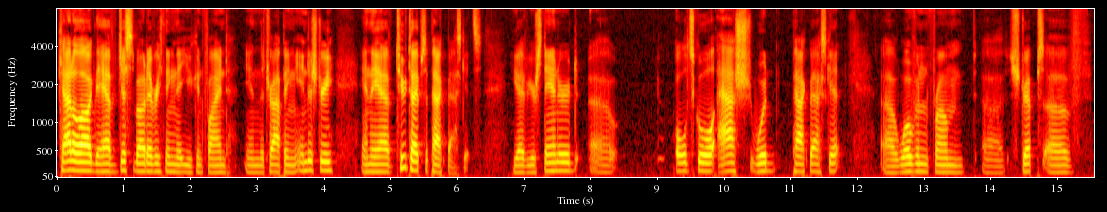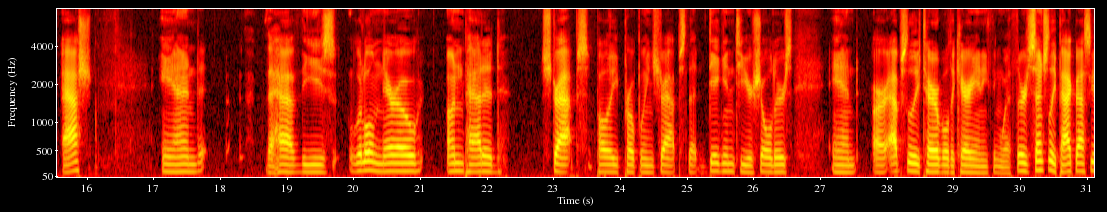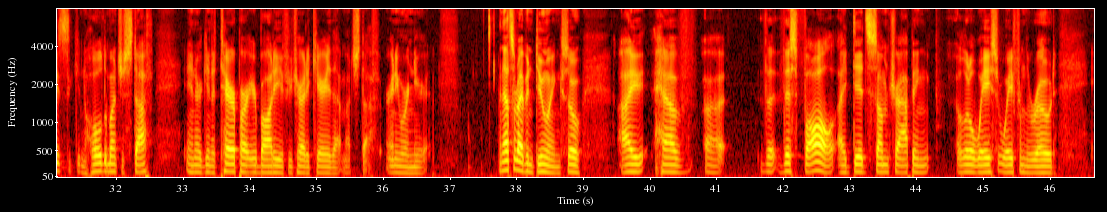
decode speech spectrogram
catalog, they have just about everything that you can find in the trapping industry, and they have two types of pack baskets. You have your standard uh, old school ash wood pack basket, uh, woven from uh, strips of ash, and that have these little narrow, unpadded straps, polypropylene straps that dig into your shoulders and are absolutely terrible to carry anything with. They're essentially pack baskets that can hold a bunch of stuff and are going to tear apart your body if you try to carry that much stuff or anywhere near it. And that's what I've been doing. So I have uh, the this fall I did some trapping a little ways away from the road.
